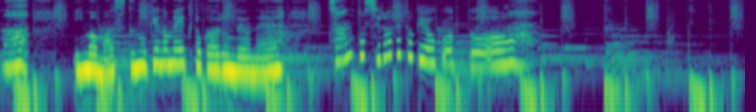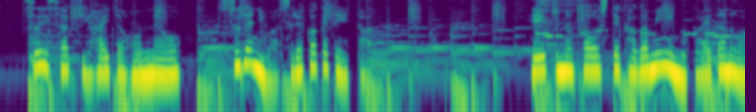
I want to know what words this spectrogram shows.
あ今マスク向けのメイクとかあるんだよね。ちゃんと調べとけよかった。ついさっき吐いた本音をすでに忘れかけていた。平気な顔して鏡に迎えたのは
